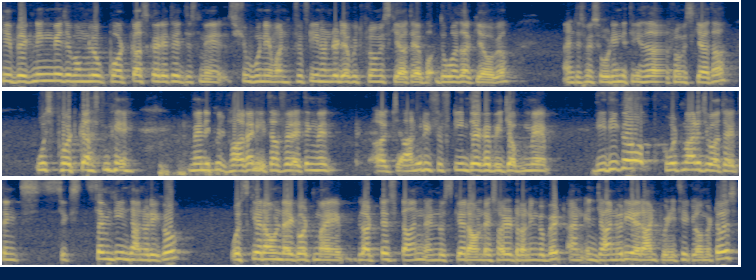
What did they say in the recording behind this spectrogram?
की बिगनिंग में जब हम लोग पॉडकास्ट कर थे जिसमें शुभू ने वन फिफ्टीन हंड्रेड या कुछ प्रॉमिस किया था दो हज़ार किया होगा एंड जिसमें सोडी ने तीन हज़ार प्रॉमिस किया था उस पॉडकास्ट में मैंने कुछ भागा नहीं था फिर आई थिंक मैं जनवरी फिफ्टीन तक अभी जब मैं दीदी का कोर्ट मार्च हुआ था आई थिंक जनवरी को। उसके around I got my blood test done and उसके around I start running a bit and in January around twenty three kilometres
